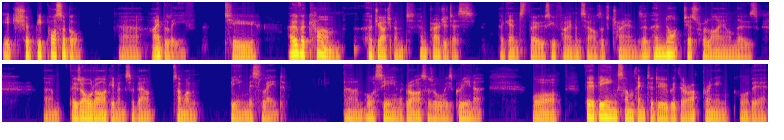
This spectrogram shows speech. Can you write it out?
it should be possible, uh, I believe, to overcome a judgment and prejudice against those who find themselves as trans and, and not just rely on those um, those old arguments about someone being misled um, or seeing the grass as always greener or there being something to do with their upbringing or their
